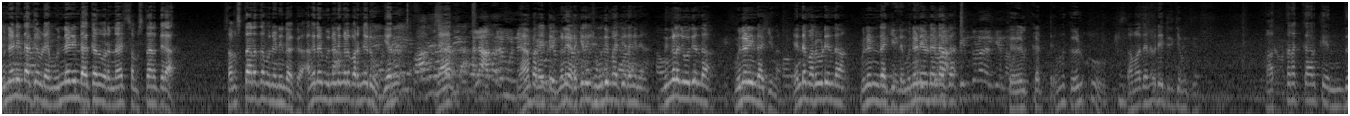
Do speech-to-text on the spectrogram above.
മുന്നണി ഉണ്ടാക്കുക എവിടെയാ? മുന്നണി ഉണ്ടാക്കുക എന്ന് പറഞ്ഞാൽ സംസ്ഥാനത്തിലാ. സംസ്ഥാനത്തെ മുന്നണി ഉണ്ടാക്കുക. അങ്ങനെ ഒരു മുന്നണി നിങ്ങൾ പറഞ്ഞുതരൂ. ഞാൻ ഞാൻ പറയട്ടെ നിങ്ങൾ ഇടയ്ക്കിടയ്ക്ക് ചോദ്യം മാറ്റിയത് എങ്ങനെയാ? നിങ്ങളെ ചോദ്യം എന്താ? മുന്നണി ഉണ്ടാക്കിയെന്ന? എന്റെ മറുപടി എന്താ? മുന്നണി ഉണ്ടാക്കിയില്ല മുന്നണി എവിടെ കേൾക്കട്ടെ ഒന്ന് കേൾക്കൂ. സമാധാനപരമായിട്ടിരിക്കാൻ പറ്റും പത്രക്കാർക്ക് എന്ത്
